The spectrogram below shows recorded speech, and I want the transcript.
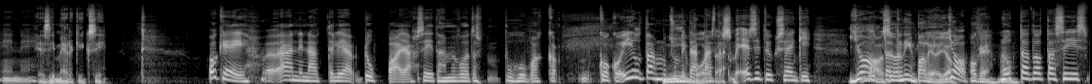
niin, niin, niin. esimerkiksi. Okei, ääninäyttelijä duppaa ja siitähän me voitaisiin puhua vaikka koko ilta, mutta sun Niin pitää voitais. päästä esitykseenkin. Joo, mutta se on niin paljon jo. Joo, Okei, no. mutta tota siis,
